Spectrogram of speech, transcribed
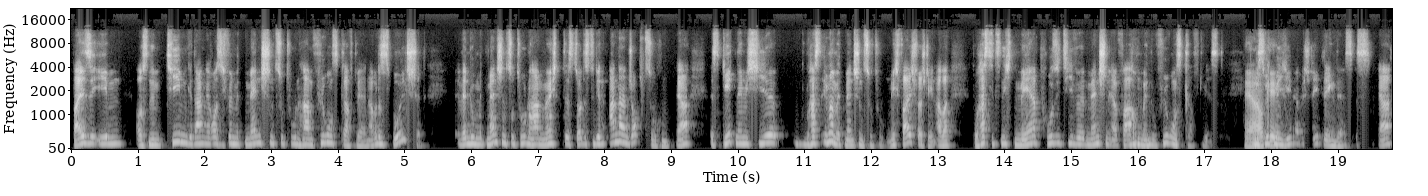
Weil sie eben aus einem Teamgedanken heraus, ich will mit Menschen zu tun haben, Führungskraft werden. Aber das ist Bullshit wenn du mit Menschen zu tun haben möchtest, solltest du dir einen anderen Job suchen. Ja? Es geht nämlich hier, du hast immer mit Menschen zu tun, nicht falsch verstehen, aber du hast jetzt nicht mehr positive Menschenerfahrung, wenn du Führungskraft wirst. Ja, Und das okay. wird mir jeder bestätigen, der es ist. Ja?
